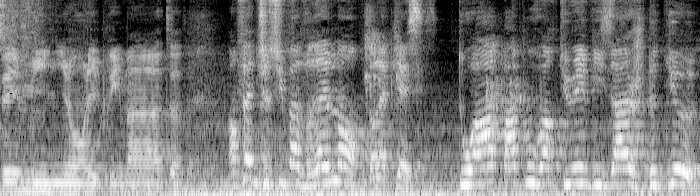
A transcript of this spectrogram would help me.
C'est mignon les primates. En fait, je suis pas vraiment dans la pièce. Toi, pas pouvoir tuer visage de Dieu.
